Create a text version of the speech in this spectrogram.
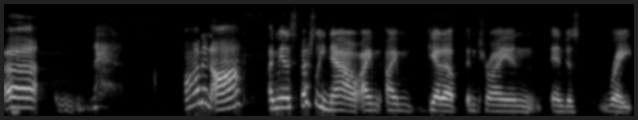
uh, on and off. I mean, especially now, I'm I'm get up and try and and just write.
